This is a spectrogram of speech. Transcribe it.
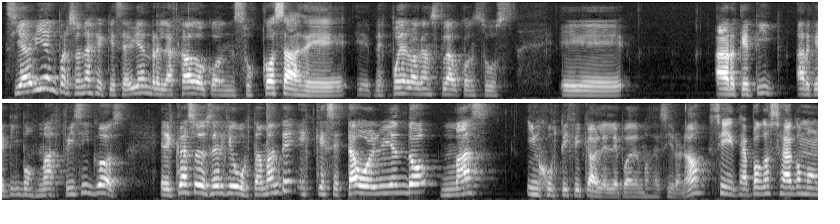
Si habían personajes que se habían relajado con sus cosas de. eh, después del Vacance Club, con sus eh, arquetip- arquetipos más físicos, el caso de Sergio Bustamante es que se está volviendo más injustificable, le podemos decir, ¿o no? Sí, de a poco se va como.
